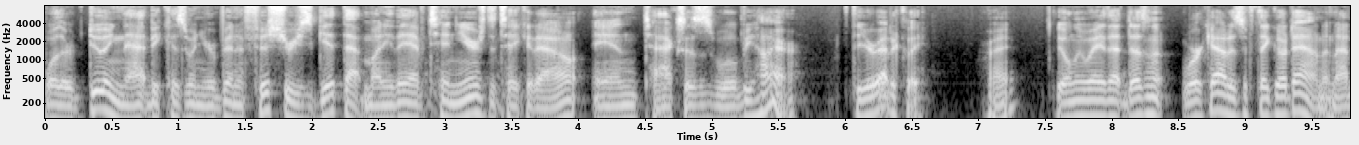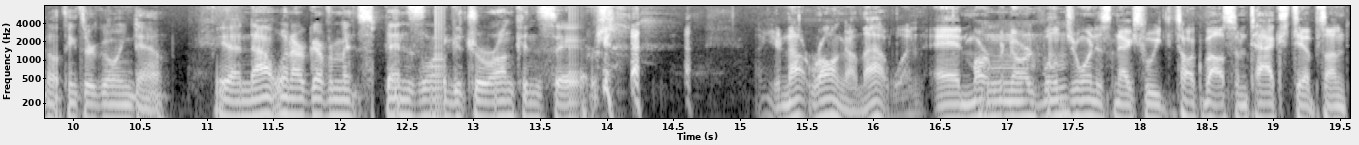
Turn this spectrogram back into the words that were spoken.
Well, they're doing that because when your beneficiaries get that money, they have 10 years to take it out and taxes will be higher, theoretically, right? The only way that doesn't work out is if they go down, and I don't think they're going down. Yeah, not when our government spends like drunken sailors. You're not wrong on that one. And Mark mm-hmm. Bernard will join us next week to talk about some tax tips on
